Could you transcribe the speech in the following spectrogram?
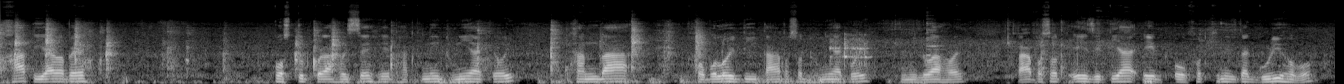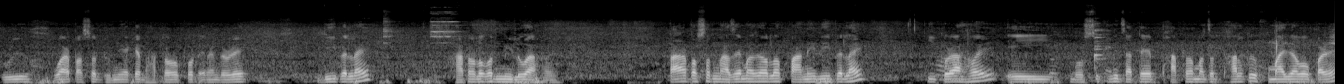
ভাত ইয়াৰ বাবে প্ৰস্তুত কৰা হৈছে সেই ভাতখিনি ধুনীয়াকৈ ঠাণ্ডা হ'বলৈ দি তাৰপাছত ধুনীয়াকৈ মিলোৱা হয়। তাৰপাছত এই যেতিয়া এই ঔষধখিনি যেতিয়া গুড়ি হ'ব গুড়ি হোৱাৰ পাছত ধুনীয়াকৈ ভাতৰ ওপৰত এনেদৰে দি পেলাই ভাতৰ লগত মিলোৱা হয়। তাৰপাছত মাজে মাজে অলপ পানী দি পেলাই কি কৰা হয়, এই বস্তুখিনি যাতে ভাতৰ মাজত ভালকৈ সোমাই যাব পাৰে,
